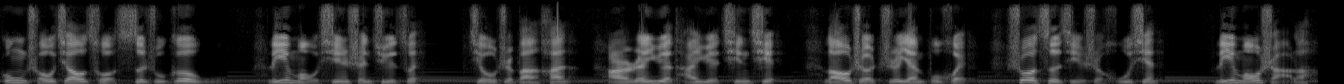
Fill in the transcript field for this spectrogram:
觥筹交错，丝竹歌舞，李某心神俱醉。酒至半酣，二人越谈越亲切。老者直言不讳，说自己是狐仙。李某傻了，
